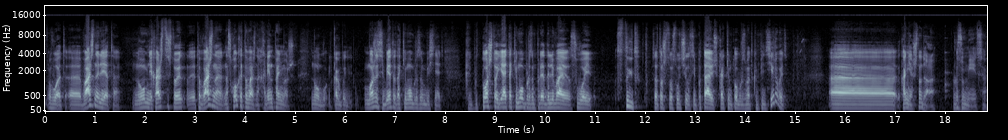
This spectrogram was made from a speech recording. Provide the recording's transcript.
Вот. Э, важно ли это? Ну, мне кажется, что это важно. Насколько это важно, хрен поймешь. Ну, как бы, можно себе это таким образом объяснять. Как бы то, что я таким образом преодолеваю свой стыд за то, что случилось, и пытаюсь каким-то образом это компенсировать, э, конечно, да, разумеется.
